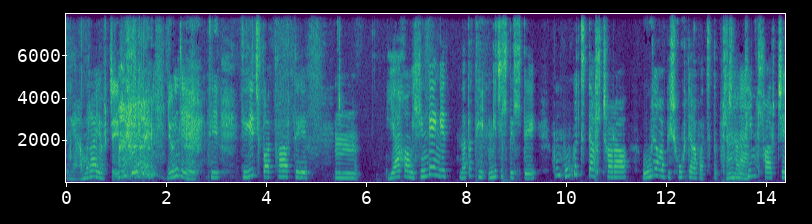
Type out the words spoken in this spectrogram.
ингээ амраа явчих. Ер нь тийм. Тий. Тэгэж бодгоор тэгээд м яахаа ихэндээ ингээд надад ингэж хэлдэг л те. Хүн хүүхэдтэй олчхороо өөрийгөө биш хүүхдтэйгээ боддог болчихноо. Тийм болохоор чи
